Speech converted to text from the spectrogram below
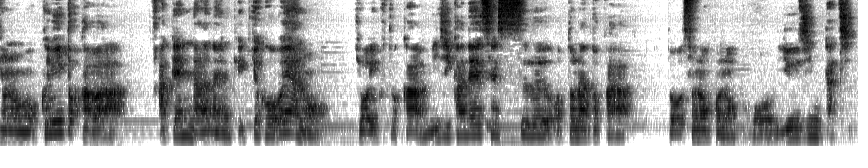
あの、国とかは当てにならないの結局親の教育とか、身近で接する大人とかと、その子のこう友人たち、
